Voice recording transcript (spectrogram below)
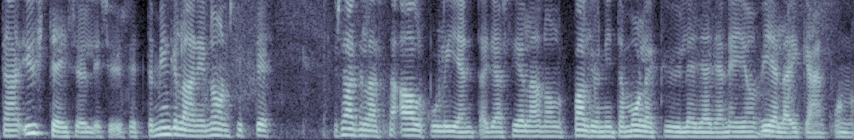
tämä yhteisöllisyys, että minkälainen on sitten, jos ajatellaan sitä alkulientä ja siellä on ollut paljon niitä molekyylejä ja ne ei ole vielä ikään kuin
